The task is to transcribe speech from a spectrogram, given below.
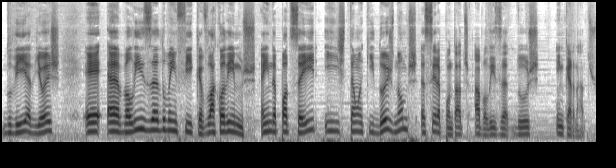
do dia de hoje é a baliza do Benfica. Vlaco Dimos ainda pode sair e estão aqui dois nomes a ser apontados à baliza dos encarnados.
